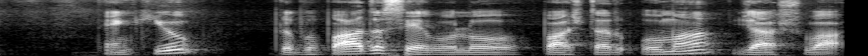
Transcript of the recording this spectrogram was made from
థ్యాంక్ యూ ప్రభుపాద సేవలో పాస్టర్ ఉమా జాష్వా.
